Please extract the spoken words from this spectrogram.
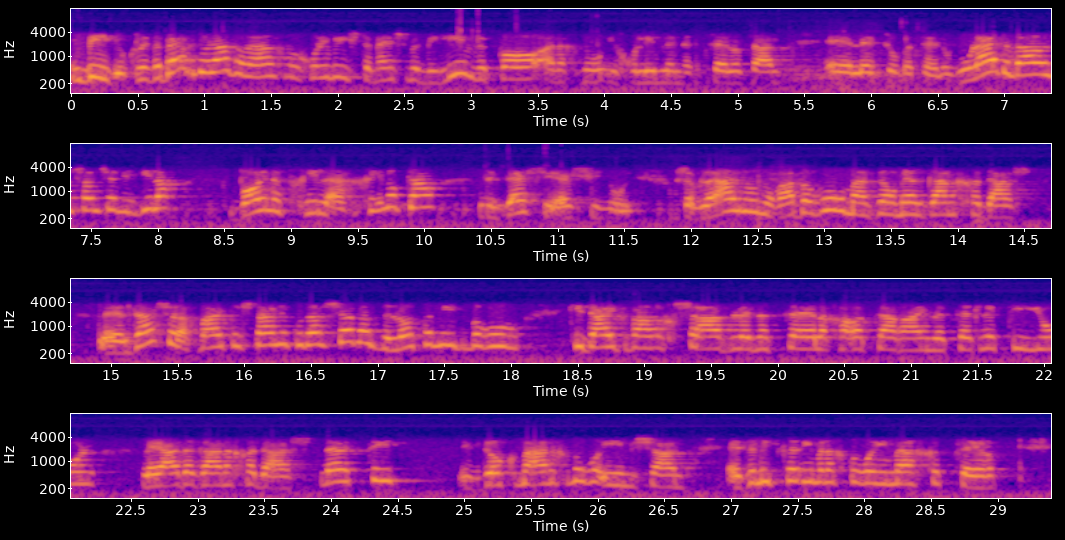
בדיוק. לגבי הגדולה גם אנחנו יכולים להשתמש במילים, ופה אנחנו יכולים לנצל אותן אה, לטובתנו. ואולי הדבר הראשון שאני אגיד לך, בואי נתחיל להכין אותה לזה שיש שינוי. עכשיו, לנו נורא ברור מה זה אומר גן חדש. לילדה שלך בית 2.7 זה לא תמיד ברור. כדאי כבר עכשיו לנצל אחר הצהריים, לצאת לטיול ליד הגן החדש, להציץ, לבדוק מה אנחנו רואים שם, איזה מתקנים אנחנו רואים מהחצר.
